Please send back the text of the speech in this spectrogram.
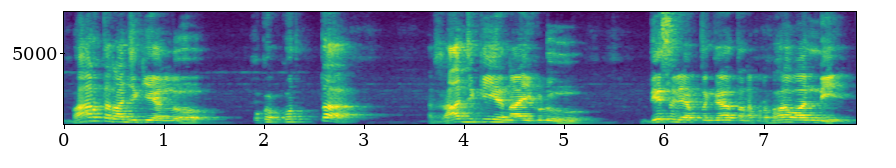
భారత రాజకీయాల్లో ఒక కొత్త రాజకీయ నాయకుడు దేశవ్యాప్తంగా తన ప్రభావాన్ని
